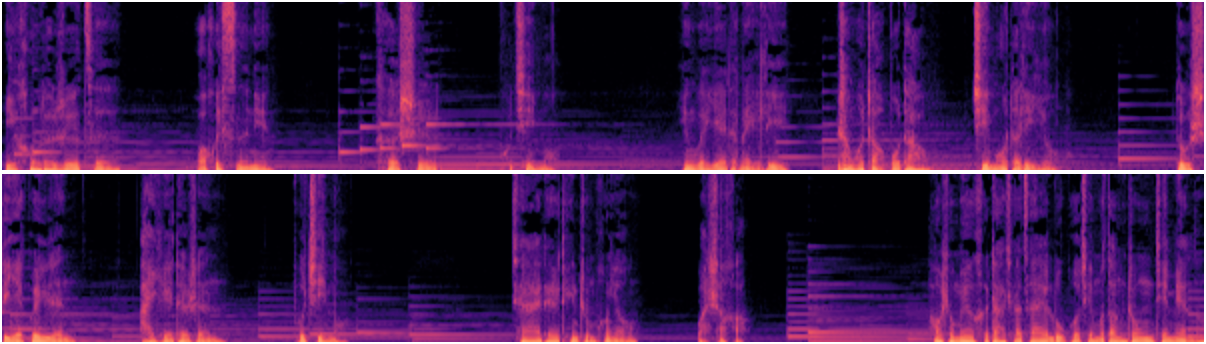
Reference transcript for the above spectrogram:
以后的日子，我会思念，可是不寂寞，因为夜的美丽，让我找不到寂寞的理由。都市夜归人，爱夜的人，不寂寞。亲爱的听众朋友，晚上好。好久没有和大家在录播节目当中见面了，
